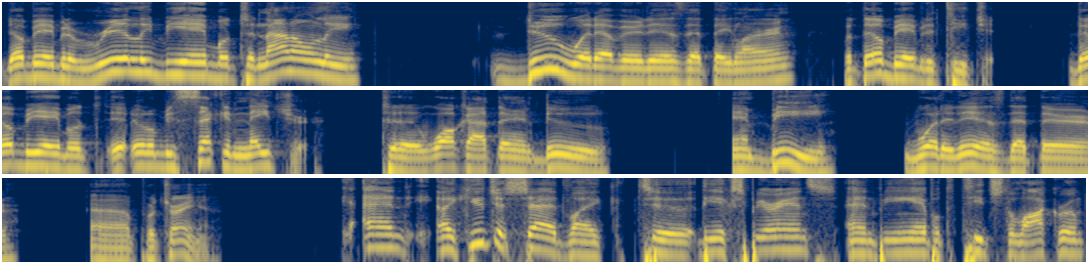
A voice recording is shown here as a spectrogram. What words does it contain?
they'll be able to really be able to not only do whatever it is that they learn, but they'll be able to teach it. They'll be able to, it, it'll be second nature to walk out there and do and be what it is that they're uh, portraying and like you just said like to the experience and being able to teach the locker room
